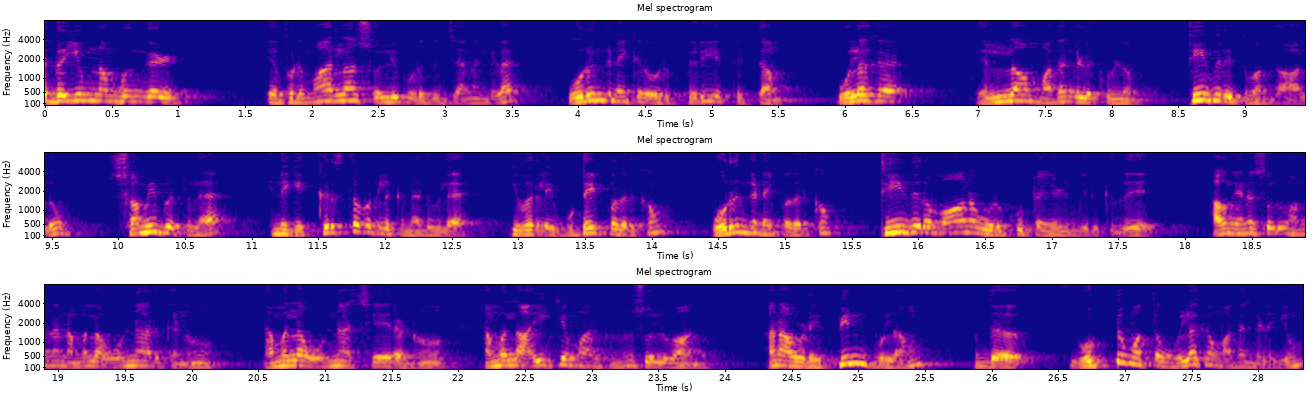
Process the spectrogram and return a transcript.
எதையும் நம்புங்கள். எப்படி மாதிரிலாம் சொல்லி கொடுத்து ஜனங்களை ஒருங்கிணைக்கிற ஒரு பெரிய திட்டம் உலக எல்லா மதங்களுக்குள்ளும் தீவிரித்து வந்தாலும் சமீபத்தில் இன்னைக்கு கிறிஸ்தவர்களுக்கு நடுவில் இவர்களை உடைப்பதற்கும் ஒருங்கிணைப்பதற்கும் தீவிரமான ஒரு கூட்டம் எழும்பி இருக்குது. அவங்க என்ன சொல்லுவாங்கன்னா நம்மெல்லாம் ஒன்றா இருக்கணும் நம்மெல்லாம் ஒன்றா சேரணும் நம்மெல்லாம் ஐக்கியமாக இருக்கணும்னு சொல்லுவாங்க. ஆனால் அவருடைய பின்புலம் இந்த ஒட்டுமொத்த உலக மதங்களையும்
